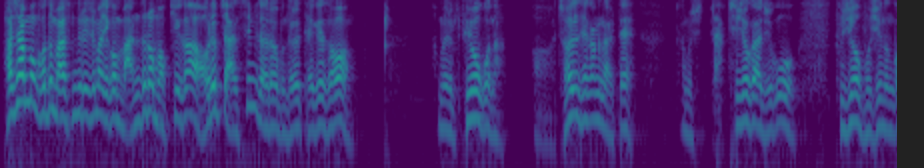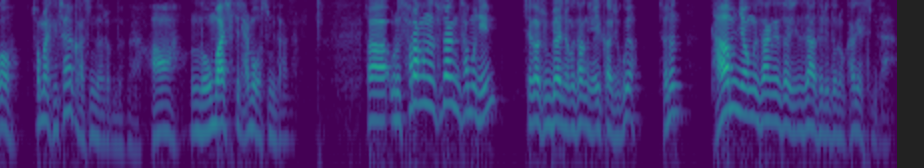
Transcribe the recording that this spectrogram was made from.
다시 한번 거듭 말씀드리지만 이건 만들어 먹기가 어렵지 않습니다, 여러분들. 댁에서 한번 이렇게 비 오거나 어, 전 생각날 때 한번 쫙 지져가지고 드셔 보시는 거 정말 괜찮을 것 같습니다, 여러분들. 아 너무 맛있게 잘 먹었습니다. 자, 우리 사랑하는 소장님 사모님, 제가 준비한 영상 여기까지고요. 저는 다음 영상에서 인사드리도록 하겠습니다.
